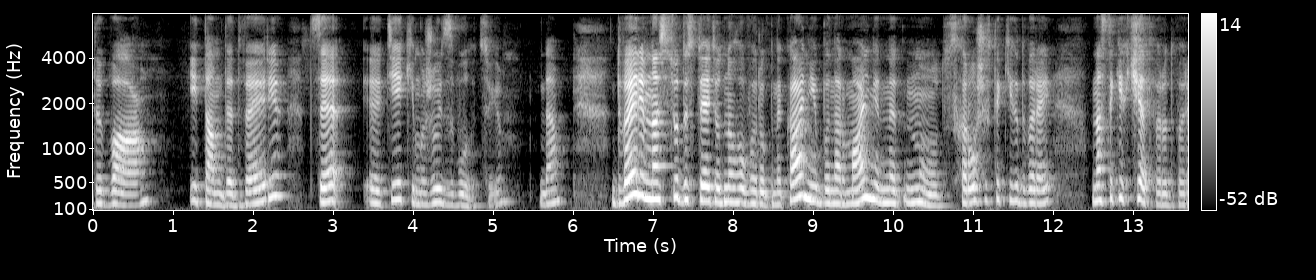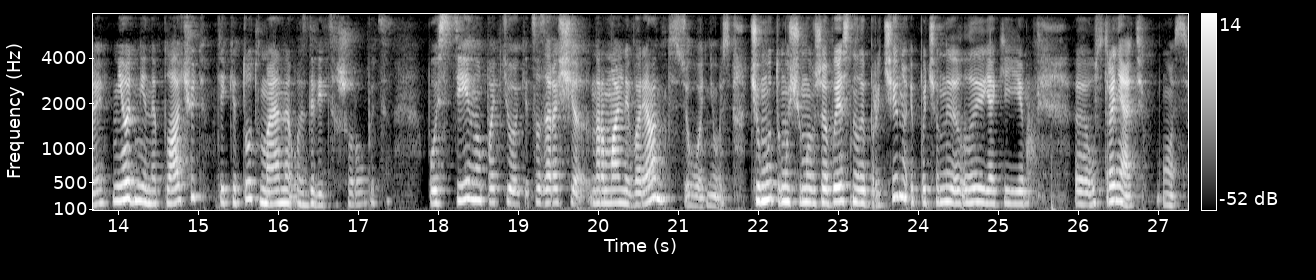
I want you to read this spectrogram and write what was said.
два. І там, де двері, це е, ті, які межують з вулицею. Да? Двері в нас всюди стоять одного виробника, ніби нормальні, не, ну, з хороших таких дверей. У нас таких четверо дверей. Ні одні не плачуть, тільки тут в мене, ось дивіться, що робиться. Постійно патьоки. Це зараз ще нормальний варіант сьогодні. Ось. Чому? Тому що ми вже вияснили причину і почали як її е, устраняти. Ось.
